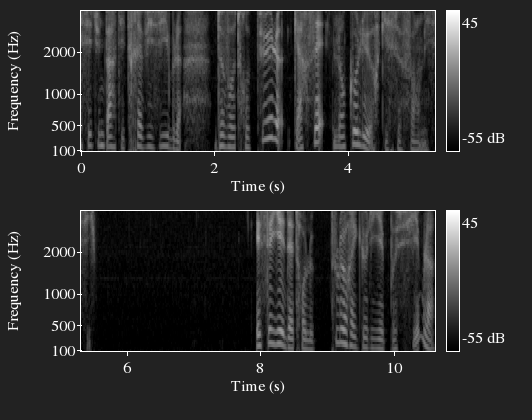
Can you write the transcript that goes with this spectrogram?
c'est une partie très visible de votre pull, car c'est l'encolure qui se forme ici. Essayez d'être le plus régulier possible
